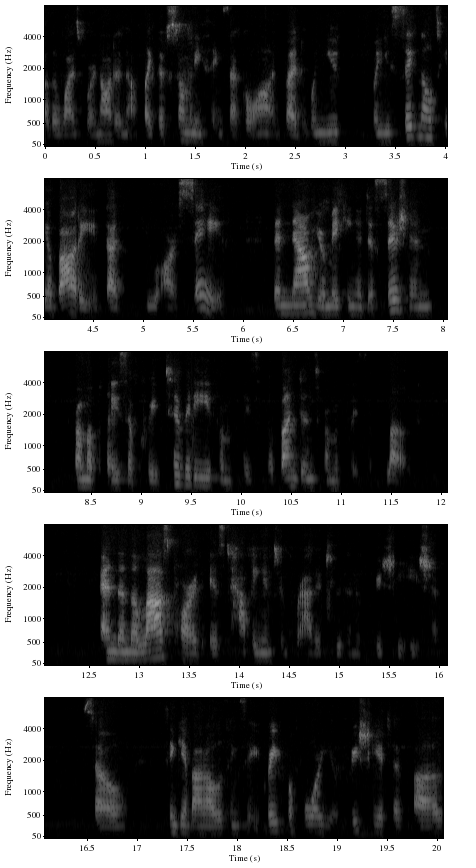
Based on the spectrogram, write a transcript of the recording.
otherwise we're not enough. Like there's so many things that go on. But when you when you signal to your body that you are safe, then now you're making a decision from a place of creativity, from a place of abundance, from a place of love. And then the last part is tapping into gratitude and appreciation. So thinking about all the things that you're grateful for, you're appreciative of.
